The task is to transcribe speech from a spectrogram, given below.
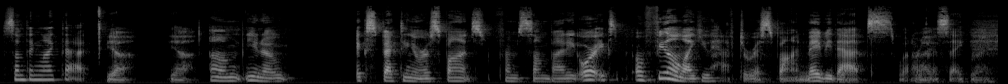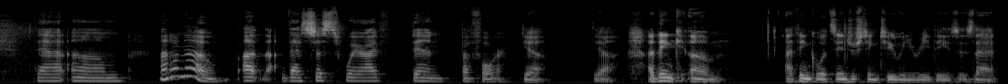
something like that. Yeah, yeah. Um, you know, expecting a response from somebody, or ex- or feeling like you have to respond. Maybe that's what I'm right. going to say. Right. That um, I don't know. Uh, that's just where I've been before. Yeah, yeah. I think um, I think what's interesting too when you read these is that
